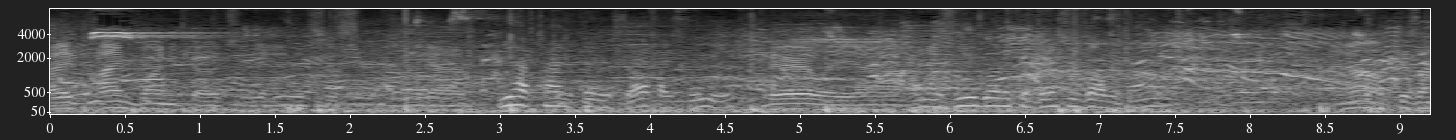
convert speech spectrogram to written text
I, I'm going to coach again. It's just, I got you have time to play yourself. I see you, barely. Uh, and I see you going to conventions all the time. I know, because I'm.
